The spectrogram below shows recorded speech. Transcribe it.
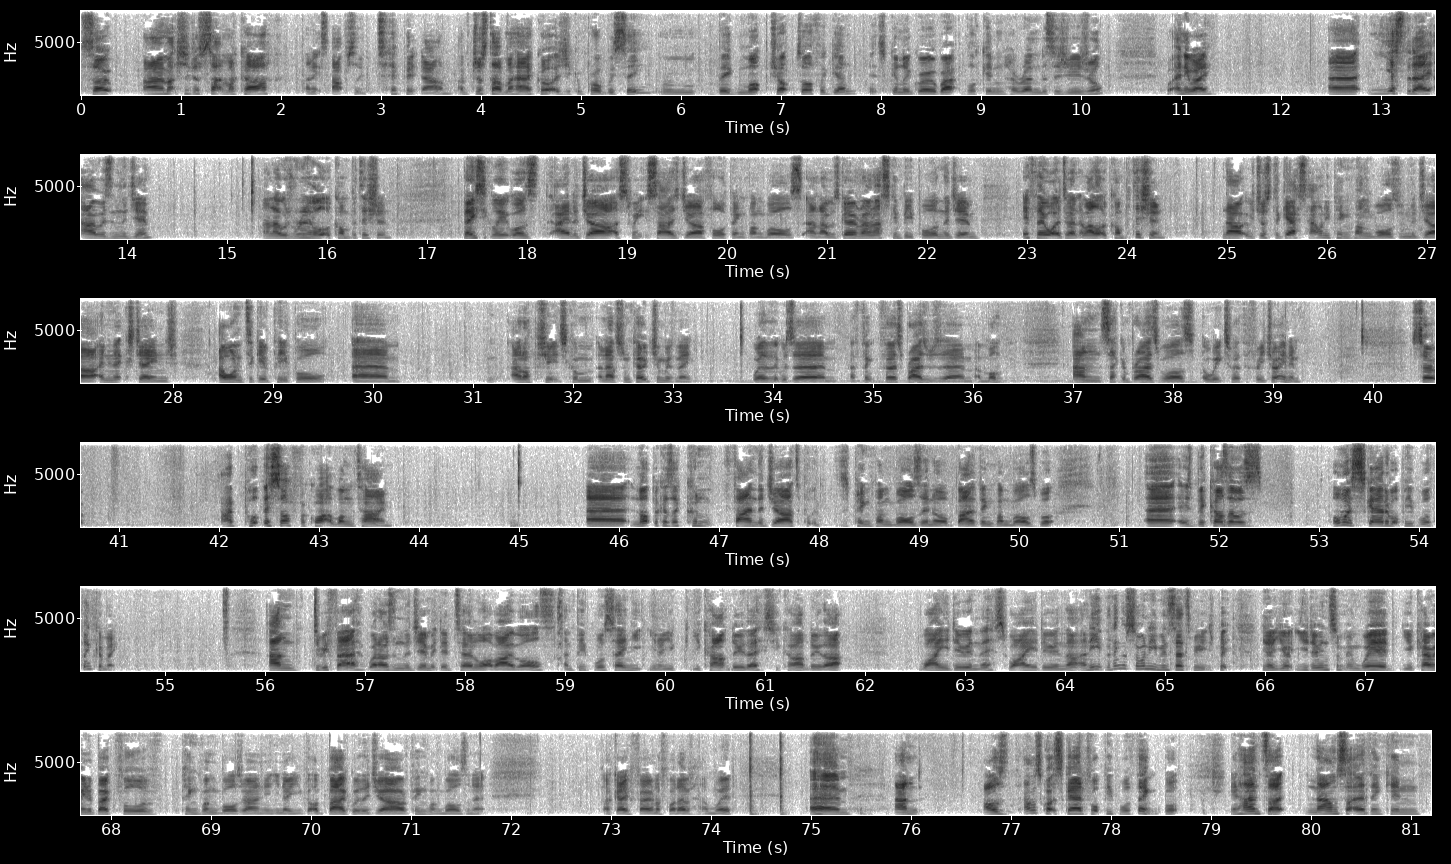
So I'm actually just sat in my car and it's absolutely tipping it down. I've just had my hair cut, as you can probably see. Big mop chopped off again. It's going to grow back, looking horrendous as usual. But anyway, uh, yesterday I was in the gym and I was running a little competition. Basically, it was I had a jar, a sweet sized jar full of ping pong balls, and I was going around asking people in the gym if they wanted to enter my little competition. Now, it was just a guess how many ping pong balls were in the jar, and in exchange, I wanted to give people um, an opportunity to come and have some coaching with me. Whether it was, um, I think, first prize was um, a month, and second prize was a week's worth of free training. So, I put this off for quite a long time. Uh, not because I couldn't find the jar to put the ping pong balls in or buy the ping pong balls, but uh, it was because I was almost scared of what people would think of me. And to be fair, when I was in the gym, it did turn a lot of eyeballs, and people were saying, you, you know, you, you can't do this, you can't do that. Why are you doing this? Why are you doing that? And I think someone even said to me, you know, you're, you're doing something weird. You're carrying a bag full of ping pong balls around. You know, you've got a bag with a jar of ping pong balls in it. Okay, fair enough. Whatever. I'm weird. Um, and I was I was quite scared for what people would think. But in hindsight, now I'm sat there thinking,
